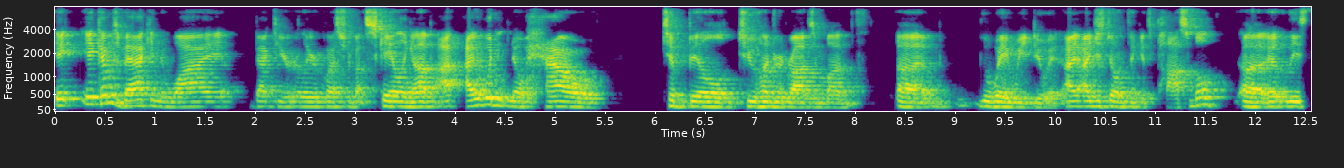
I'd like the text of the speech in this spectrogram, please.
it it comes back into why back to your earlier question about scaling up. I, I wouldn't know how to build 200 rods a month uh, the way we do it. I, I, just don't think it's possible. Uh, at least,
